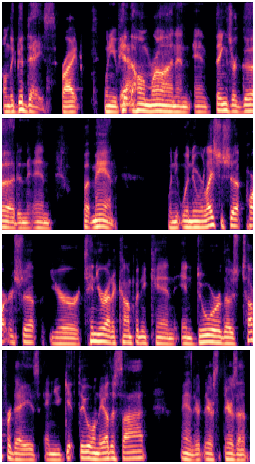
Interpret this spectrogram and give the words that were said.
on the good days, right? When you've hit yeah. the home run and and things are good and and but man, when you, when your relationship partnership your tenure at a company can endure those tougher days and you get through on the other side man there, there's there's a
